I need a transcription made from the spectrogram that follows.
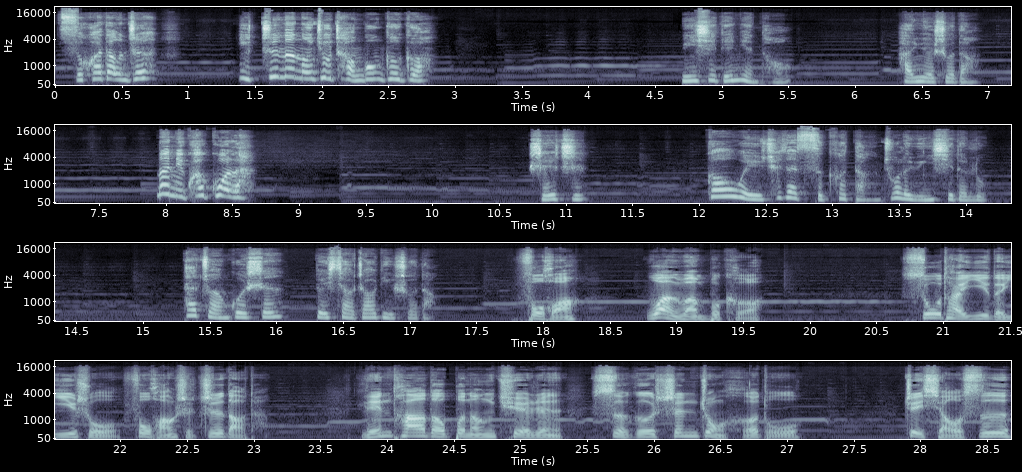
此话当真？你真的能救长恭哥哥？”云溪点点头。韩月说道：“那你快过来。”谁知，高伟却在此刻挡住了云溪的路。他转过身对孝昭帝说道：“父皇。”万万不可！苏太医的医术，父皇是知道的，连他都不能确认四哥身中何毒，这小厮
